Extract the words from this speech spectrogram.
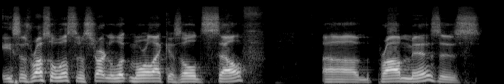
he says Russell Wilson is starting to look more like his old self. Um, the problem is, is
